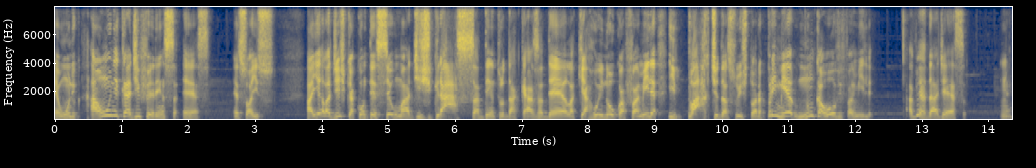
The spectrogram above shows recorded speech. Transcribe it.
É único, a única diferença é essa. É só isso. Aí ela diz que aconteceu uma desgraça dentro da casa dela, que arruinou com a família e parte da sua história. Primeiro, nunca houve família. A verdade é essa. Né?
